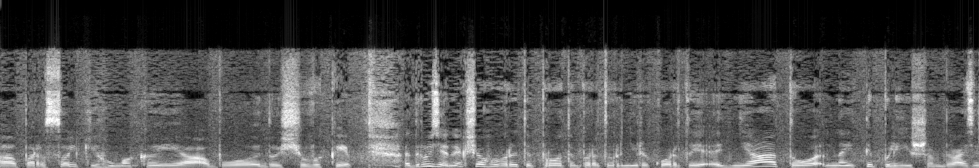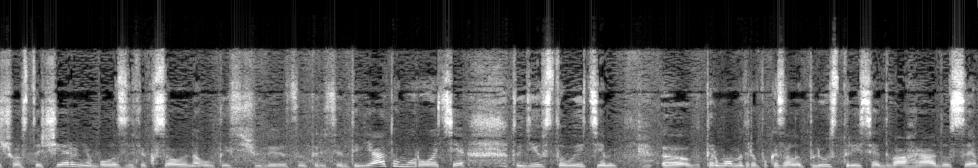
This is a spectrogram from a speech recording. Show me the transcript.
е, парасольки, гумаки або дощовики. Друзі, ну якщо говорити про температурні рекорди дня, то найтеплішим 26 червня було зафіксовано у 1939 році. Тоді в столиці е, термометри показали плюс 32 градуси.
